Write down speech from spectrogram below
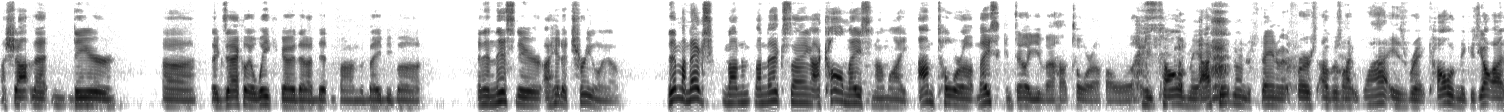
I shot that deer uh, exactly a week ago that I didn't find the baby buck, and then this deer I hit a tree limb. Then my next my, my next thing, I call Mason. I'm like, I'm tore up. Mason can tell you about how tore up I was. He called me. I couldn't understand him at first. I was like, "Why is Rick calling me?" Because y'all, I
